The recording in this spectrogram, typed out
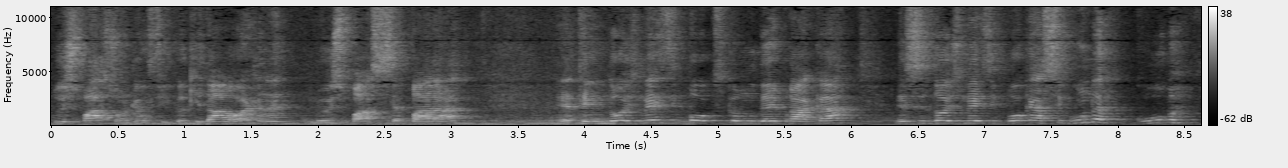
do espaço onde eu fico aqui da loja, né? Meu espaço separado. É, tem dois meses e poucos que eu mudei para cá. Nesses dois meses e pouco é a segunda cuba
